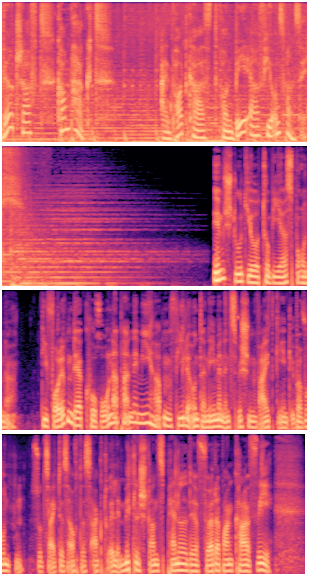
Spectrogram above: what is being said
Wirtschaft kompakt. Ein Podcast von BR24. Im Studio Tobias Brunner. Die Folgen der Corona-Pandemie haben viele Unternehmen inzwischen weitgehend überwunden. So zeigt es auch das aktuelle Mittelstandspanel der Förderbank KfW.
